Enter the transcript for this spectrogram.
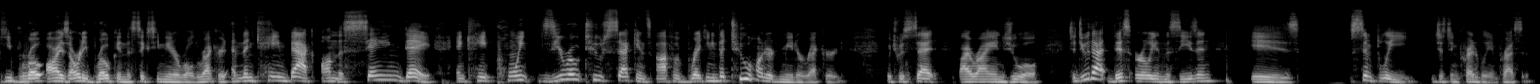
He broke oh, he's already broken the 60 meter world record and then came back on the same day and came 0.02 seconds off of breaking the 200 meter record, which was set by Ryan Jewell. To do that this early in the season is simply just incredibly impressive.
